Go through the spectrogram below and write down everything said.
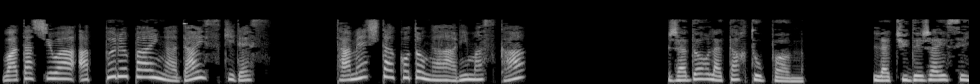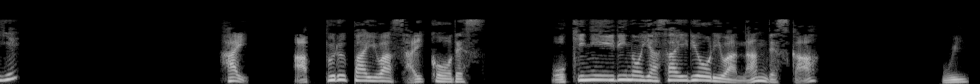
私はアップルパイが大好きです。試したことがありますか J'adore la tarte aux pommes. L'as-tu déjà essayé はい。アップルパイは最高です。お気に入りの野菜料理は何ですか Oui,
